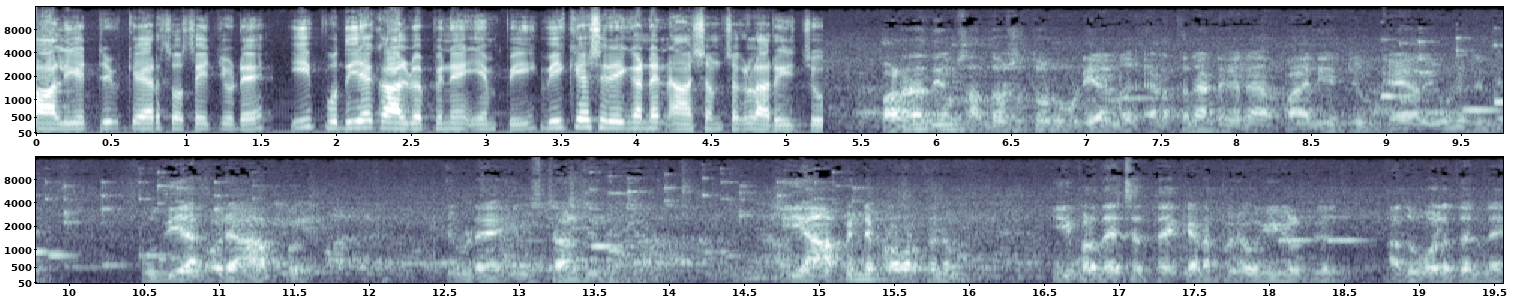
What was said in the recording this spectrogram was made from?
പാലിയേറ്റീവ് കെയർ സൊസൈറ്റിയുടെ ഈ പുതിയ കാൽവെപ്പിന് M P V K Sreekandan ആശംസകൾ അറിയിച്ചു. വളരെയധികം സന്തോഷത്തോടു കൂടിയാണ് എടത്തനാട്ടുകര പാലിയേറ്റീവ് കെയർ യൂണിറ്റിന്റെ പുതിയ ഒരു ആപ്പ് ഇവിടെ ഇൻസ്റ്റാൾ ചെയ്തിരിക്കുന്നത്. ഈ ആപ്പിന്റെ പ്രവർത്തനം ഈ പ്രദേശത്തെ കിടപ്പ് രോഗികൾക്ക് അതുപോലെ തന്നെ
